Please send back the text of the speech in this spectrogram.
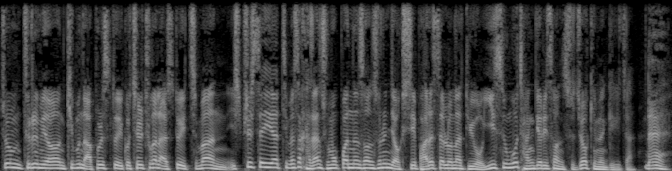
좀 들으면 기분 나쁠 수도 있고 질투가 날 수도 있지만 27세 이하 팀에서 가장 주목받는 선수는 역시 바르셀로나 듀오 이승우 장결희 선수죠. 김현기 기자. 네.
